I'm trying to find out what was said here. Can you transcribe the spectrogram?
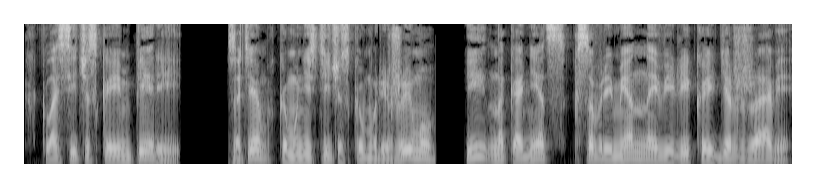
к классической империи, затем к коммунистическому режиму и, наконец, к современной великой державе.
